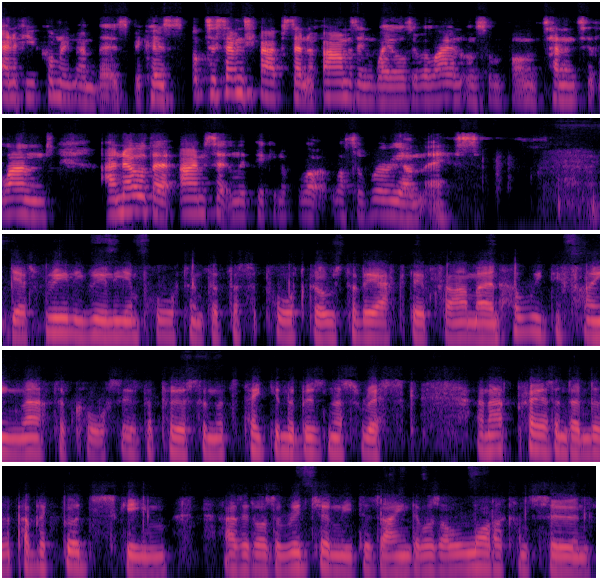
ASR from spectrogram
NFU Cymru members? Because up to 75% of farmers in Wales are reliant on some form of tenanted land. I know that I'm certainly picking up a lot, lot of worry on this. Yes, really, really important that the support goes to the active farmer. And how we define that, of course, is the person that's taking the business risk. And at present, under the public goods scheme, as it was originally designed, there was a lot of concern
